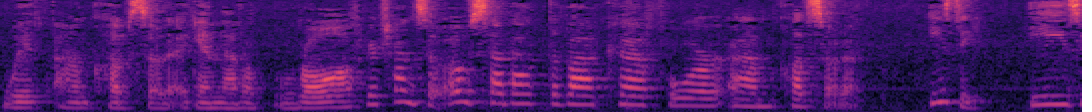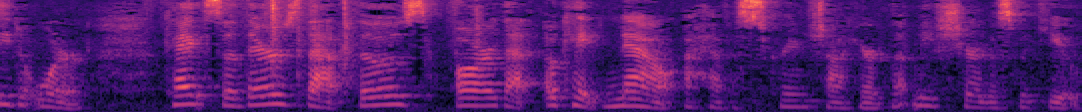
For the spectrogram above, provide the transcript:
with um, club soda. Again that'll roll off your tongue. So oh sub out the vodka for um, club soda. Easy easy to order. Okay, so there's that. Those are that. Okay, now I have a screenshot here. Let me share this with you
